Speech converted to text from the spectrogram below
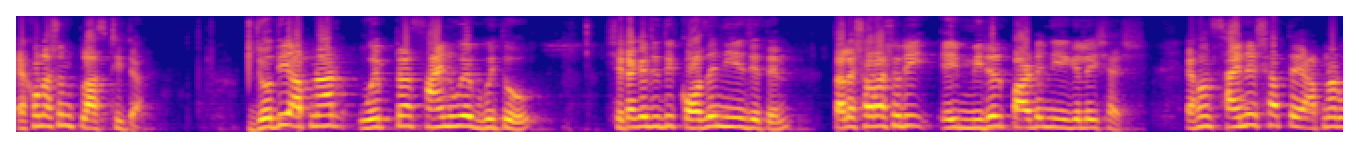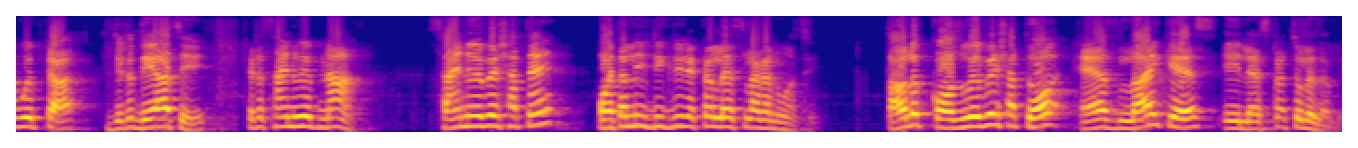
এখন আসুন প্লাস থিটা যদি আপনার ওয়েবটা সাইন ওয়েভ হইতো, সেটাকে যদি কজে নিয়ে যেতেন, তাহলে সরাসরি এই মিডল পার্টে নিয়ে গেলেই শেষ। এখন সাইনের সাথে আপনার ওয়েবটা যেটা দেয়া আছে, সেটা সাইন ওয়েভ না। সাইন ওয়েভের সাথে পঁয়তাল্লিশ ডিগ্রির একটা লেস লাগানো আছে। তাহলে কজ ওয়েভের সাথেও অ্যাজ লাইক এস এই লেসটা চলে যাবে।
